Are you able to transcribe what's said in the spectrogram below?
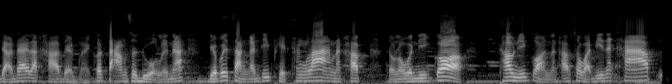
อยากได้ราคาแบบไหนก็ตามสะดวกเลยนะ เดี๋ยวไปสั่งกันที่เพจข้างล่างนะครับสำหรับวันนี้ก็เท่านี้ก่อนนะครับ สวัสดีนะครับ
